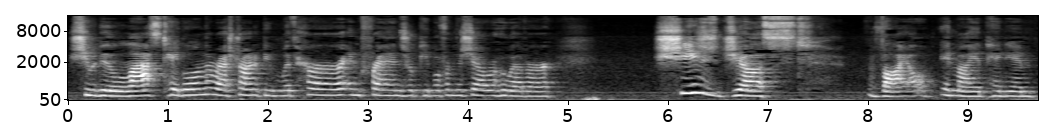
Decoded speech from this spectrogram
She would be the last table in the restaurant, be with her and friends or people from the show or whoever. She's just vile, in my opinion.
